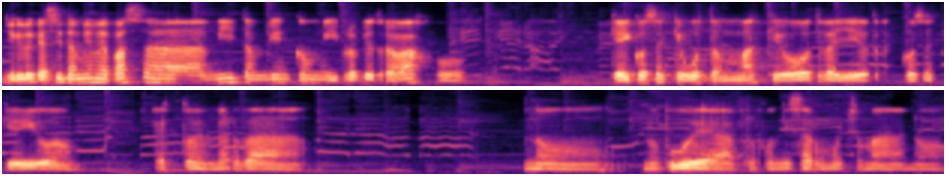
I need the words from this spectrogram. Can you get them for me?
yo creo que así también me pasa a mí también con mi propio trabajo, que hay cosas que gustan más que otras y hay otras cosas que digo, esto en verdad no, no pude profundizar mucho más, no,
